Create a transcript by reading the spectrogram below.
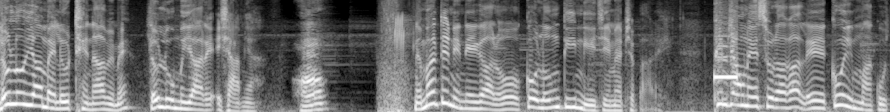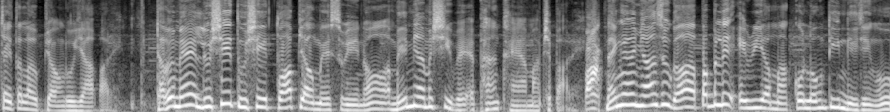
လှုပ်လို့ရမယ်လို့ထင်သားပေမဲ့လှုပ်လို့မရတဲ့အရာများ Huh? နံပါတ်1အနေနဲ့ကတော့ကိုယ်လုံးတီးနေခြင်းပဲဖြစ်ပါတယ်ဖင်ပြောင်းနေဆိုတာကလည်းကိုယ့်အိမ်မှာကိုယ်ကြိုက်တဲ့လောက်ပြောင်းလို့ရပါတယ်ဒါပေမဲ့လူရှိသူရှိသွားပြောင်းမယ်ဆိုရင်တော့အမေးမြတ်မရှိပဲအဖမ်းခံရမှာဖြစ်ပါတယ်နိုင်ငံအများစုက public area မှာကိုယ်လုံးတီးနေခြင်းကို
